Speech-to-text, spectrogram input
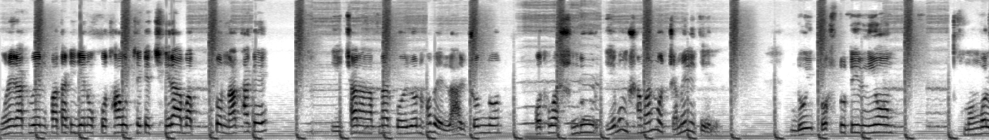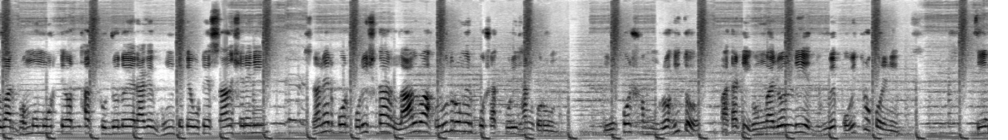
মনে রাখবেন, পাতাটি যেন কোথাও থেকে ছেঁড়া বা ফুটো না থাকে। এছাড়া আপনার প্রয়োজন হবে লাল চন্দন অথবা সিঁদুর এবং সামান্য চামেলি তেল। দুই প্রস্তুতির নিয়ম, মঙ্গলবার ব্রহ্ম মুহূর্তে অর্থাৎ সূর্যোদয়ের আগে ঘুম থেকে উঠে স্নান সেরে নিন। স্নানের পর পরিষ্কার লাল বা হলুদ রঙের পোশাক পরিধান করুন। এরপর সংগ্রহিত পাতাটি গঙ্গা জল দিয়ে ধুয়ে পবিত্র করে নিন। তিন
